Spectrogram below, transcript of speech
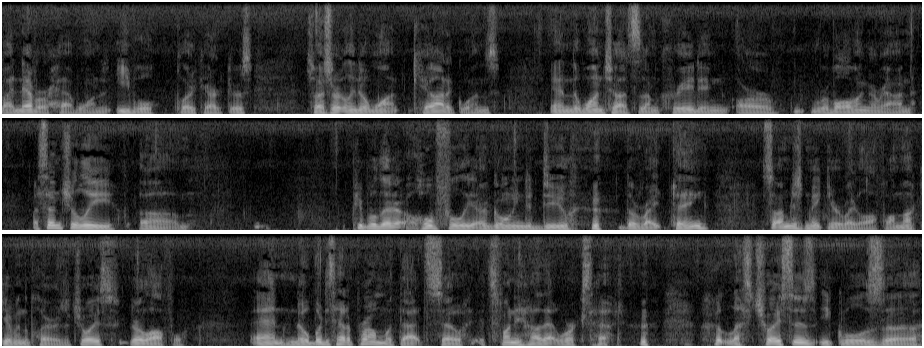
I never have wanted evil player characters, so I certainly don't want chaotic ones. And the one shots that I'm creating are revolving around essentially um, people that are, hopefully are going to do the right thing so I'm just making everybody lawful. I'm not giving the players a choice. You're lawful. And nobody's had a problem with that. So it's funny how that works out. Less choices equals uh,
